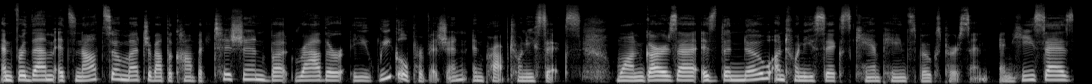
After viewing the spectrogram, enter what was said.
And for them, it's not so much about the competition, but rather a legal provision in Prop 26. Juan Garza is the No on 26 campaign spokesperson, and he says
